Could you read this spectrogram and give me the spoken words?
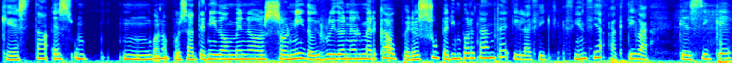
que esta es un mm, bueno, pues ha tenido menos sonido y ruido en el mercado, pero es súper importante, y la eficiencia activa que sí que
